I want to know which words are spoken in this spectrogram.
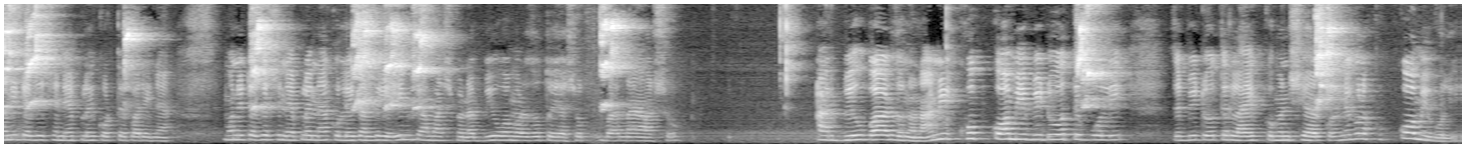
মনিটাইজেশন অ্যাপ্লাই করতে পারি না। মনিটাইজেশন অ্যাপ্লাই না করলে এখান থেকে ইনকাম আসবে না ভিউ আমার যতই আসুক বা না আসুক। আর ভিউ পাওয়ার জন্য না, আমি খুব কমই ভিডিওতে বলি যে ভিডিওতে লাইক কমেন্ট শেয়ার করেন। এগুলো খুব কমই বলি।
